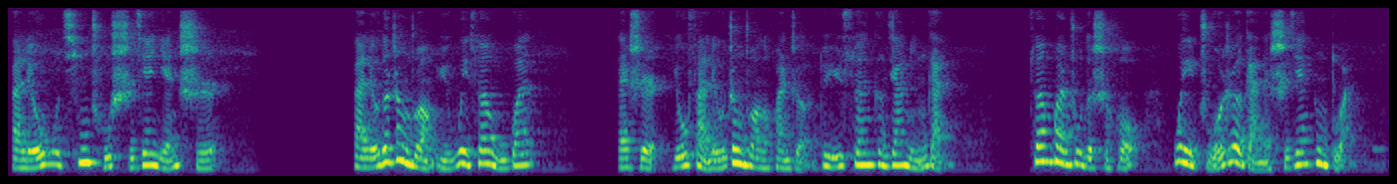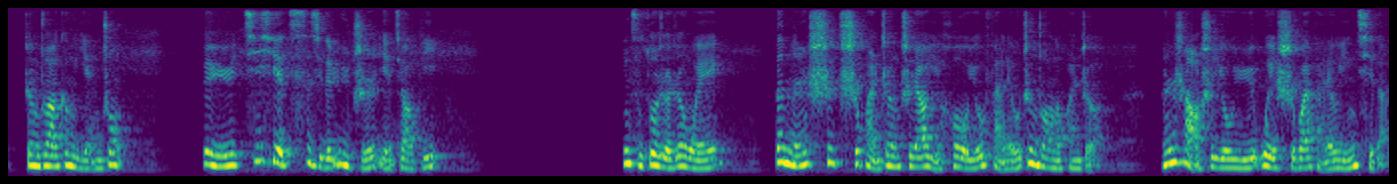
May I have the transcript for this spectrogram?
反流物清除时间延迟。反流的症状与胃酸无关，但是有反流症状的患者对于酸更加敏感。酸灌注的时候，胃灼热感的时间更短，症状更严重，对于机械刺激的阈值也较低。因此，作者认为，贲门失迟缓症治疗以后有反流症状的患者，很少是由于胃食管反流引起的，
